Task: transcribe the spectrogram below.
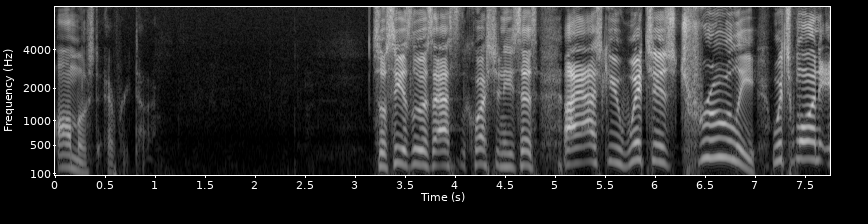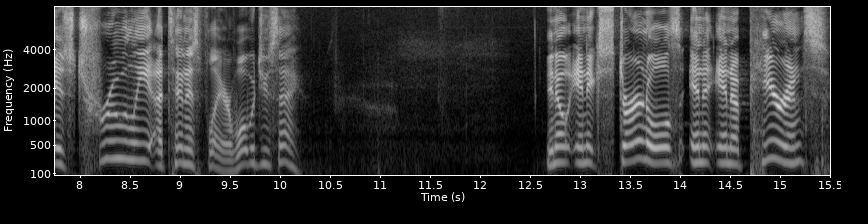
almost every time. So C.S. Lewis asks the question, he says, I ask you, which is truly, which one is truly a tennis player? What would you say? You know, in externals, in, in appearance,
